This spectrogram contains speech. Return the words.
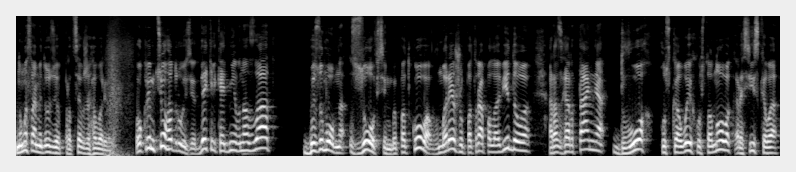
Ну ми з вами, друзі, про це вже говорили. Окрім цього, друзі, декілька днів назад. Безумовно, зовсім випадково в мережу потрапило відео розгортання двох пускових установок російського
